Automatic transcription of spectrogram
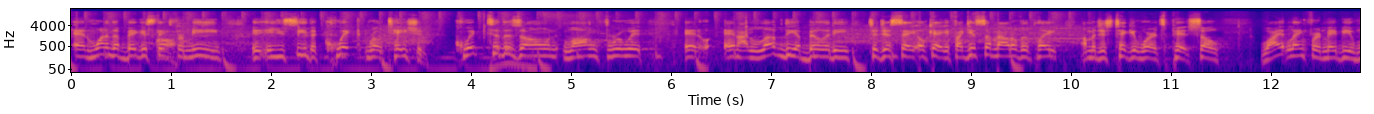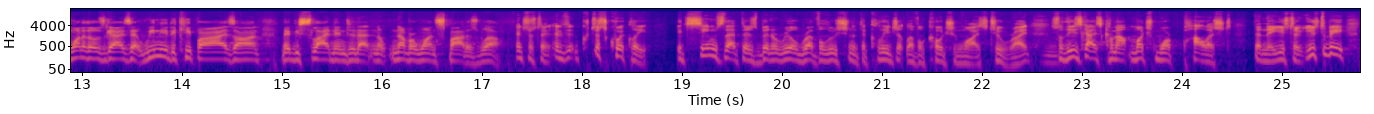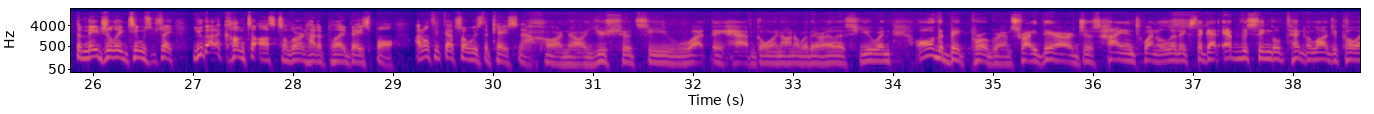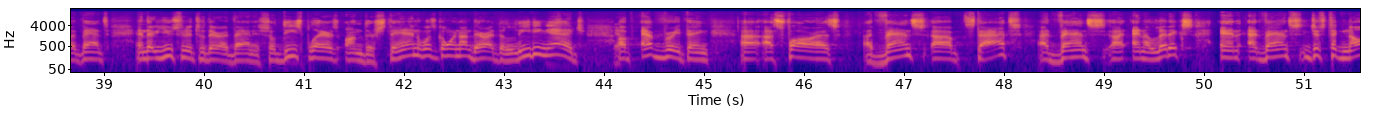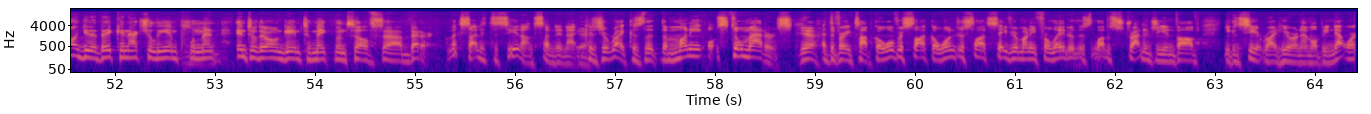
And one of the biggest things oh. for me, you see the quick rotation. Quick to the zone, long through it. And, and I love the ability to just say, okay, if I get something out over the plate, I'm going to just take it where it's pitched. So Wyatt Langford may be one of those guys that we need to keep our eyes on, maybe sliding into that number one spot as well. Interesting. And just quickly, it seems that there's been a real revolution at the collegiate level coaching wise too right? Mm-hmm. so these guys come out much more polished than they used to. It used to be the major league teams would say you got to come to us to learn how to play baseball. I don't think that's always the case now. Oh no you should see what they have going on over there at lsu and all the big programs right? They are just high into analytics. They got every single technological advance and they're using it to their advantage. So these players understand what's going on. They're at the leading edge of everything uh, as far as advanced uh, stats advanced advanced uh, analytics and advanced just technology that they can actually implement into their own game to make themselves uh, better. I'm excited to see it on Sunday night because yeah. you're right, because the, the money still matters yeah. at the very top. Go over slot, go under slot, save your money for later. There's a lot of strategy involved. You can see it right here on MLB Network.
